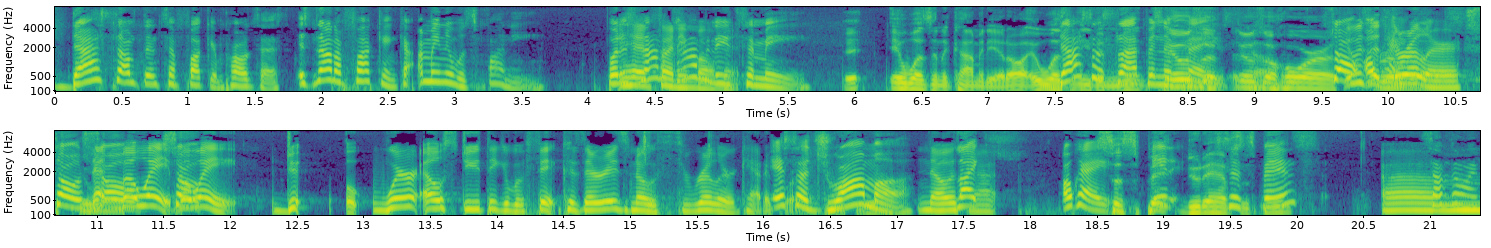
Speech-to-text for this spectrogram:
That's something to fucking protest. It's not a fucking. Co- I mean, it was funny, but It it's had not a funny comedy moments. to me. It, it wasn't a comedy at all. It wasn't That's a even slap meant in the It be was, face. a, it was a horror. So It was a okay. thriller. So, so, That- but wait, so but wait. Do, where else do you think it would fit? Because there is no thriller category. It's a drama. No, it's like, not. Okay, Suspe- do they have suspense? Um, Something like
